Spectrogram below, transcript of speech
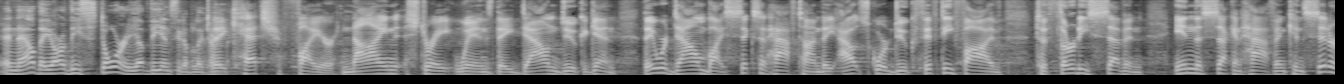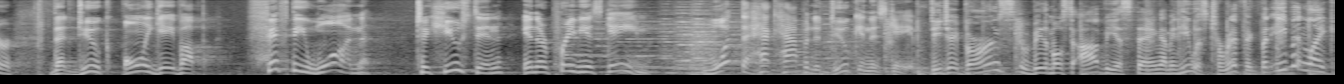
and now they are the story of the NCAA tournament. They catch fire. Nine straight wins. They down Duke. Again, they were down by six at halftime. They outscored Duke 55 to 37 in the second half. And consider that Duke only gave up 51 to Houston in their previous game. What the heck happened to Duke in this game? DJ Burns would be the most obvious thing. I mean, he was terrific. But even like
